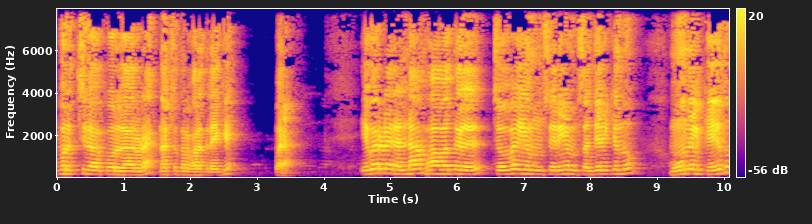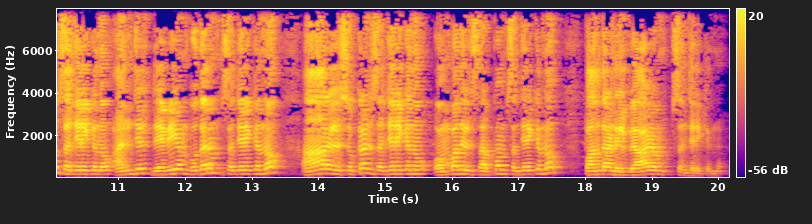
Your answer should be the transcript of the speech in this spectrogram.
വൃശ്ചിക കൂറുകാരുടെ നക്ഷത്ര ഫലത്തിലേക്ക് വരാം. ഇവരുടെ രണ്ടാം ഭാവത്തിൽ ചൊവ്വയും ശരിയും സഞ്ചരിക്കുന്നു. മൂന്നിൽ കേതു സഞ്ചരിക്കുന്നു. അഞ്ചിൽ രവിയും ബുധനും സഞ്ചരിക്കുന്നു. ആറിൽ ശുക്രൻ സഞ്ചരിക്കുന്നു. ഒമ്പതിൽ സർപ്പം സഞ്ചരിക്കുന്നു. പന്ത്രണ്ടിൽ വ്യാഴം സഞ്ചരിക്കുന്നു.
